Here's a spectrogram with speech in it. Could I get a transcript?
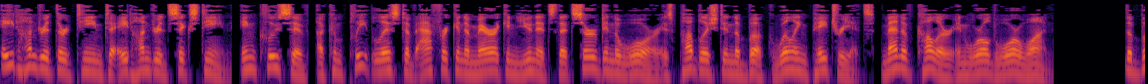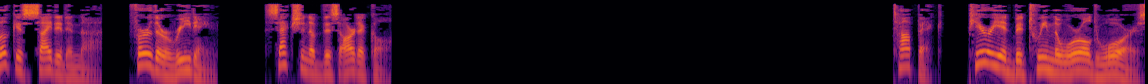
813 to 816, inclusive. A complete list of African American units that served in the war is published in the book Willing Patriots: Men of Color in World War I. The book is cited in the further reading section of this article. Topic Period between the World Wars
